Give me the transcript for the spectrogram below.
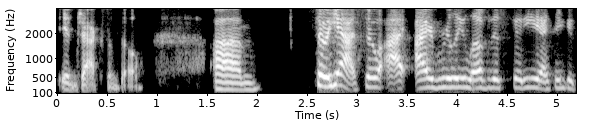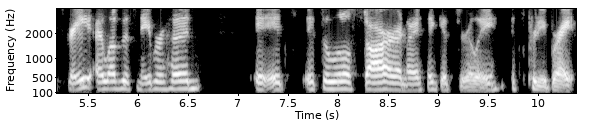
in jacksonville. Um, so yeah so i i really love this city. I think it's great. I love this neighborhood. It's it's a little star and i think it's really it's pretty bright.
